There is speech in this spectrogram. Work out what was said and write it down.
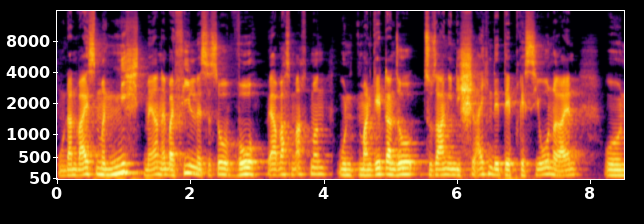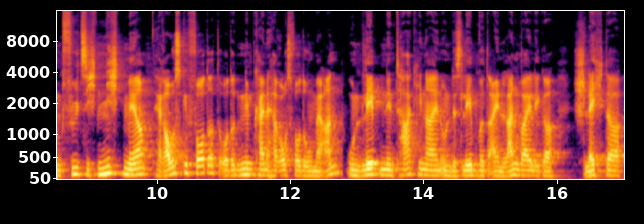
und dann weiß man nicht mehr. Ne? Bei vielen ist es so, wo, ja, was macht man? Und man geht dann sozusagen in die schleichende Depression rein und fühlt sich nicht mehr herausgefordert oder nimmt keine Herausforderung mehr an und lebt in den Tag hinein und das Leben wird ein langweiliger, schlechter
